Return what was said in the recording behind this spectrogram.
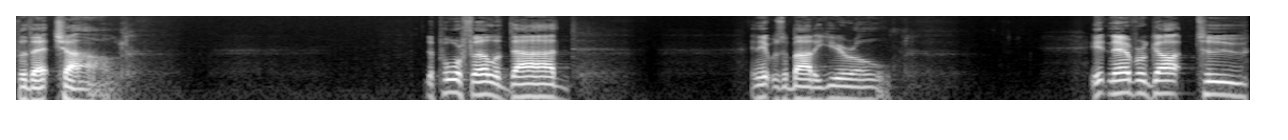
for that child? The poor fellow died and it was about a year old. It never got to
